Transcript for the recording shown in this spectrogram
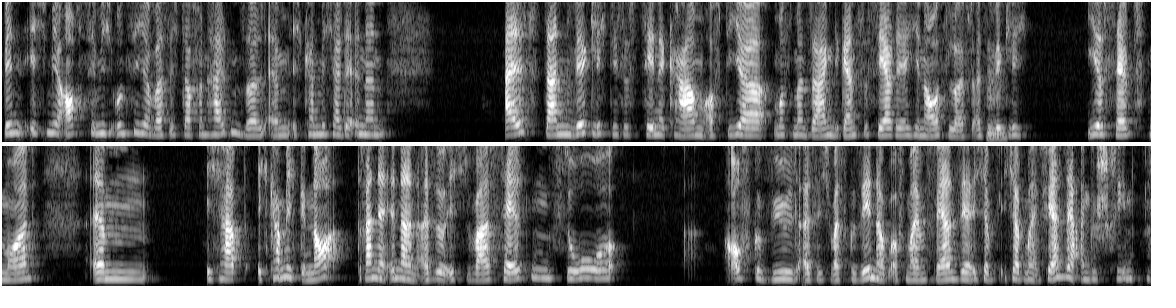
bin ich mir auch ziemlich unsicher, was ich davon halten soll. Ähm, ich kann mich halt erinnern, als dann wirklich diese Szene kam, auf die ja, muss man sagen, die ganze Serie hinausläuft, also mhm. wirklich ihr Selbstmord. Ähm, ich habe, ich kann mich genau dran erinnern. Also ich war selten so aufgewühlt, als ich was gesehen habe auf meinem Fernseher. Ich habe ich hab meinen Fernseher angeschrien.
